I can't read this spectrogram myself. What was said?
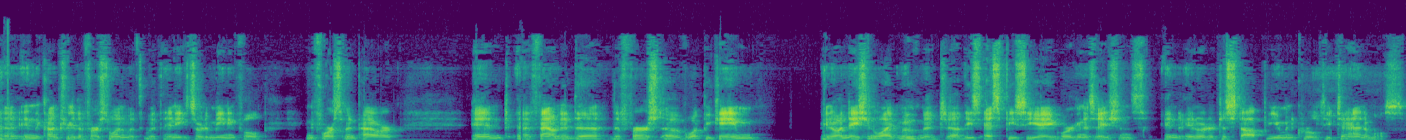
uh, in the country, the first one with, with any sort of meaningful enforcement power, and uh, founded the, the first of what became you know, a nationwide movement, uh, these SPCA organizations, in, in order to stop human cruelty to animals.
